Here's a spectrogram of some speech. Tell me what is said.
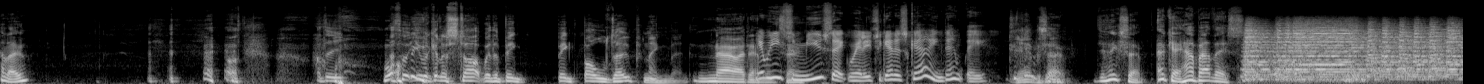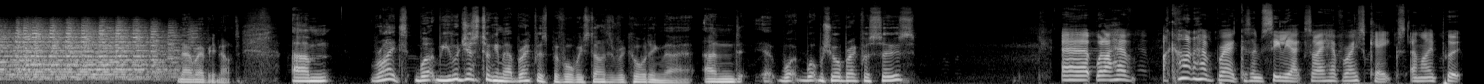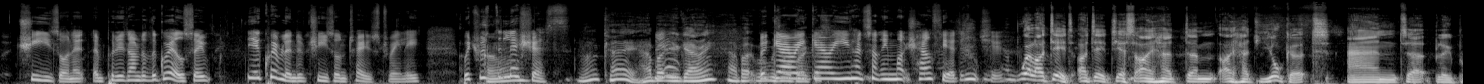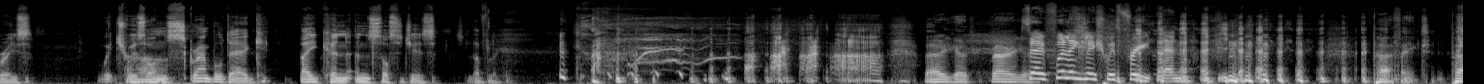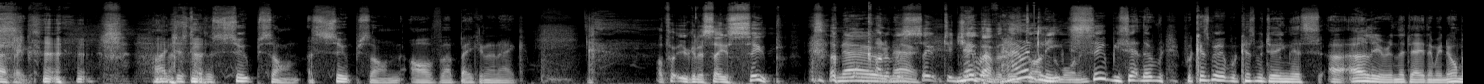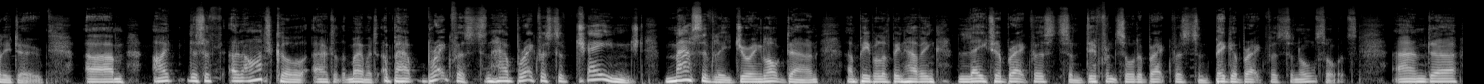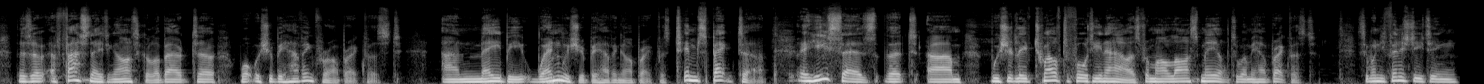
Hello. I thought, you, I thought you were going to start with a big, big, bold opening then. No, I don't. Yeah, we need so. some music really to get us going, don't we? Do you Yeah, think so? do. Do you think so? Okay, how about this? No, maybe not. Um, right. Well, you were just talking about breakfast before we started recording there. And uh, what, what was your breakfast, Suze? Uh, well, I have. I can't have bread because I'm celiac, so I have rice cakes and I put cheese on it and put it under the grill. So the equivalent of cheese on toast, really, which was delicious. Okay. How about Yeah. you, Gary? How about But Gary. Gary, you had something much healthier, didn't you? Well, I did. I did. Yes, I had. Um, I had yogurt and uh, blueberries, which was Ah. on scrambled egg, bacon, and sausages. It's lovely. Very good. Very good. So full English with fruit, then. Perfect. Perfect. I just had a soup son, a soup son of uh, bacon and egg. I thought you were going to say soup. No, what kind of no. a soup did No, you but have at this time in apparently the morning? soup. You said that because we're because we're doing this uh, earlier in the day than we normally do. Um, I there's a, an article out at the moment about breakfasts and how breakfasts have changed massively during lockdown, and people have been having later breakfasts and different sort of breakfasts and bigger breakfasts and all sorts. And uh, there's a, a fascinating article about uh, what we should be having for our breakfast and maybe when we should be having our breakfast. Tim Spector, he says that um, we should leave 12 to 14 hours from our last meal to when we have breakfast. So when you finished eating,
